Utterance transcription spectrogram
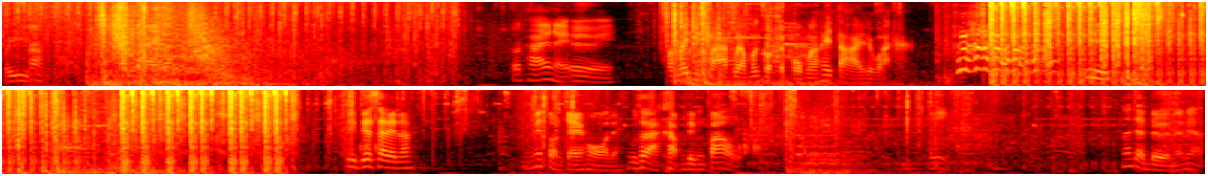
เฮ้ยอะ ทำไรแล้วตัวท้ายอยู่ไหนเอ่ยมันไม่ยิงมาร์กแล้วมันกดแต่ผมมาให้ตายเลยว่ะนี่เดสอะไรนะไม่สนใจฮอเลย อุตส่าห์ขับดึงเป้า เฮ้ยน่าจะเดินนะเนี่ย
